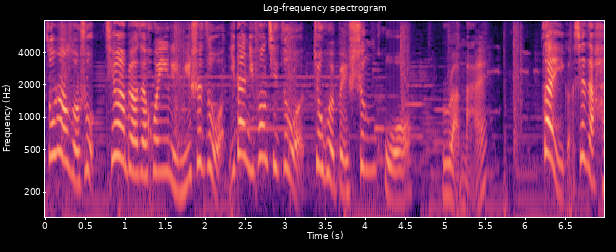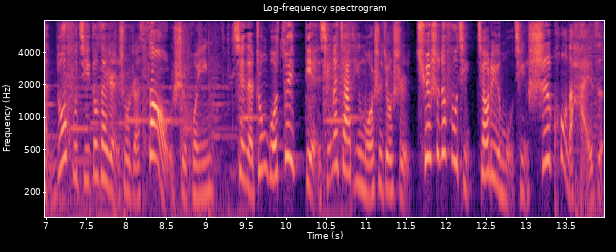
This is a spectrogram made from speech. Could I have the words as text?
综上所述，千万不要在婚姻里迷失自我，一旦你放弃自我，就会被生活软埋。再一个，现在很多夫妻都在忍受着丧偶式婚姻。现在中国最典型的家庭模式就是缺失的父亲、焦虑的母亲、失控的孩子。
